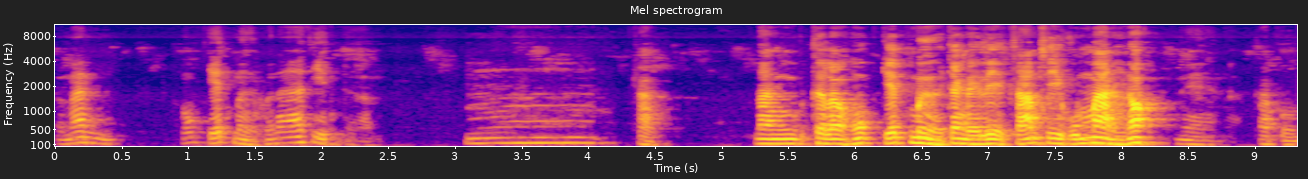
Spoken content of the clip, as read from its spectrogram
ประมาณหกเจ็ดหมื่นคนอาทิตย์นะครับอืมครับนั่งเทอละหกเจ็ดมือจังไดเลข3 4ขุมมานี่เนาะแม่นครับครับผม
